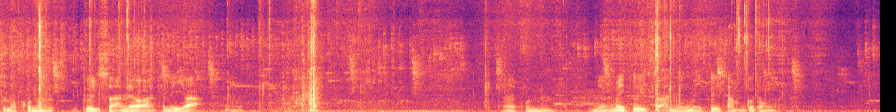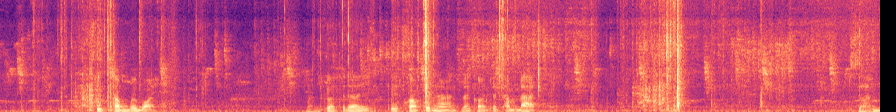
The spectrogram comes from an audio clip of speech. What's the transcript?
สำหรับคน เคยสารแล้วอาจจะไม่ยาก ถ้าคนยังไม่เคยสารยังไม่เคยทำก็ต้องฝึกทำบ่อยๆ มันก็จะได้เกิดความชำนาญและก็จะทำได้ สารไป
